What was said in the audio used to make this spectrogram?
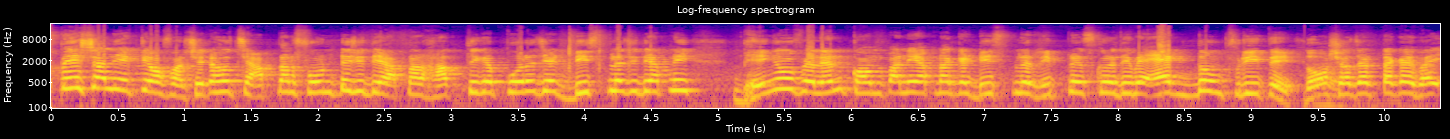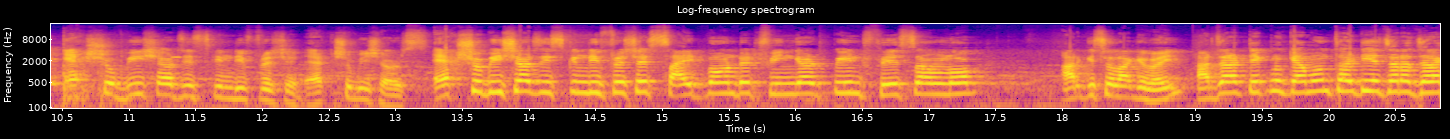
স্পেশালি একটি অফার সেটা হচ্ছে আপনার ফোনটি যদি আপনার হাত থেকে পড়ে যে ডিসপ্লে যদি আপনি ভেঙেও ফেলেন কোম্পানি আপনাকে ডিসপ্লে রিপ্লেস করে দিবে একদম ফ্রিতে দশ হাজার টাকায় ভাই একশো বিশ হার্জ স্ক্রিন রিফ্রেশের একশো বিশ হার্স একশো বিশ হার্জ স্ক্রিন রিফ্রেশের side mounted fingerprint face unlock আর কিছু লাগে ভাই। আর যারা টেকনো কেমন থার্টি যারা যারা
